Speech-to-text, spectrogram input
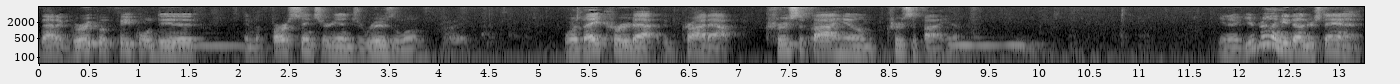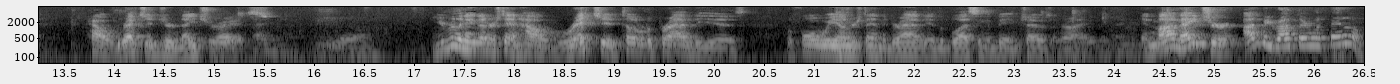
that a group of people did in the first century in Jerusalem, where they cried out, cried out Crucify him, crucify him. You know, you really need to understand how wretched your nature is. You really need to understand how wretched total depravity is before we understand the gravity of the blessing of being chosen, right? In my nature, I'd be right there with them.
